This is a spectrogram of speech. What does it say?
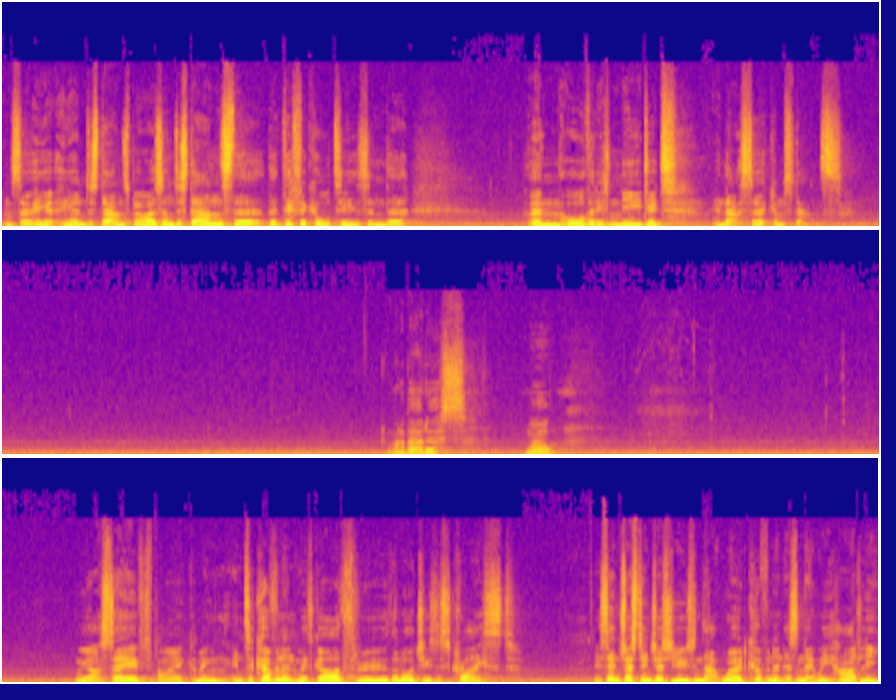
And so he, he understands, Boaz understands the, the difficulties and, the, and all that is needed in that circumstance. What about us? Well, we are saved by coming into covenant with God through the Lord Jesus Christ. It's interesting just using that word covenant, isn't it? We hardly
